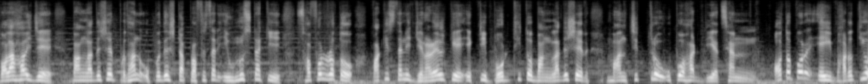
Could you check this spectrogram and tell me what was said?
বলা হয় যে বাংলাদেশের প্রধান উপদেষ্টা প্রফেসর ইউনুস নাকি সফররত পাকিস্তানি জেনারেলকে একটি বর্ধিত বাংলাদেশের মানচিত্র উপহার দিয়েছেন। অতপর এই ভারতীয়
